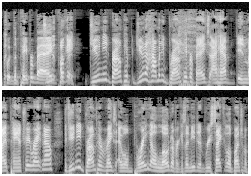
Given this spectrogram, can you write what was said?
put the paper bag. You, okay. Do you need brown paper? Do you know how many brown paper bags I have in my pantry right now? If you need brown paper bags, I will bring a load over because I need to recycle a bunch of them.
